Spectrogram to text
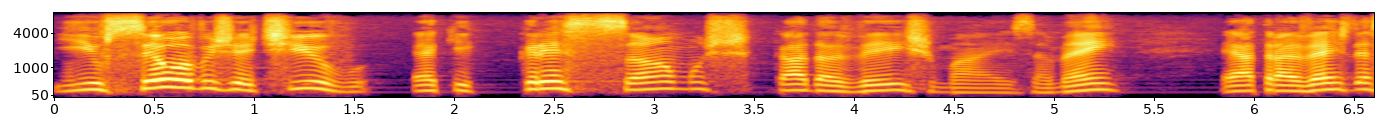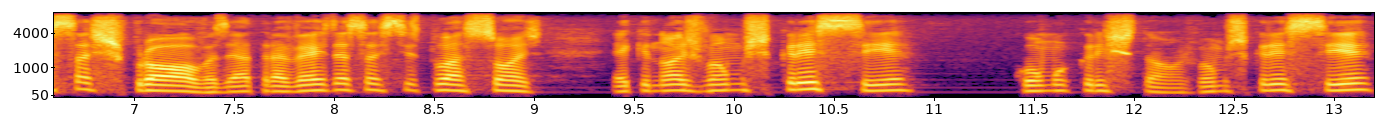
E o seu objetivo é que cresçamos cada vez mais. Amém? É através dessas provas, é através dessas situações é que nós vamos crescer como cristãos, vamos crescer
